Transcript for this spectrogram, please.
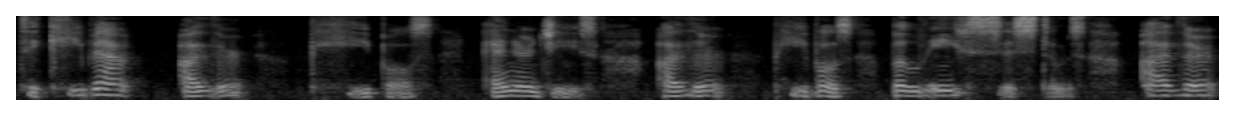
to keep out other people's energies, other people's belief systems, other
